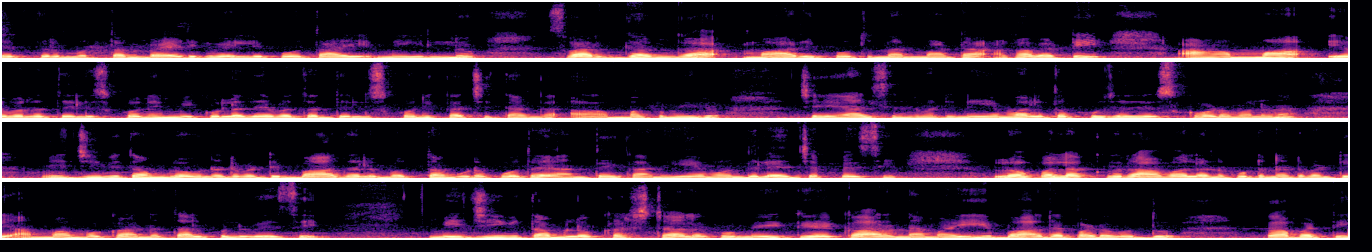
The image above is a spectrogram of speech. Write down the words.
శక్తులు మొత్తం బయటికి వెళ్ళిపోతాయి. మీ ఇల్లు స్వర్గంగా మారిపోతుందన్నమాట. కాబట్టి ఆ అమ్మ ఎవరో తెలుసుకొని మీ కులదేవతను తెలుసుకొని ఖచ్చితంగా ఆ అమ్మకు మీరు చేయాల్సినటువంటి నియమాలతో పూజ చేసుకోవడం వలన మీ జీవితంలో ఉన్నటువంటి బాధలు మొత్తం కూడా పోతాయి. కానీ ఏ మందులే అని చెప్పేసి లోపలకు రావాలనుకుంటున్నటువంటి అమ్మ ముఖాన్ని తలుపులు వేసి మీ జీవితంలో కష్టాలకు మీకే కారణమయ్యి బాధపడవద్దు. కాబట్టి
